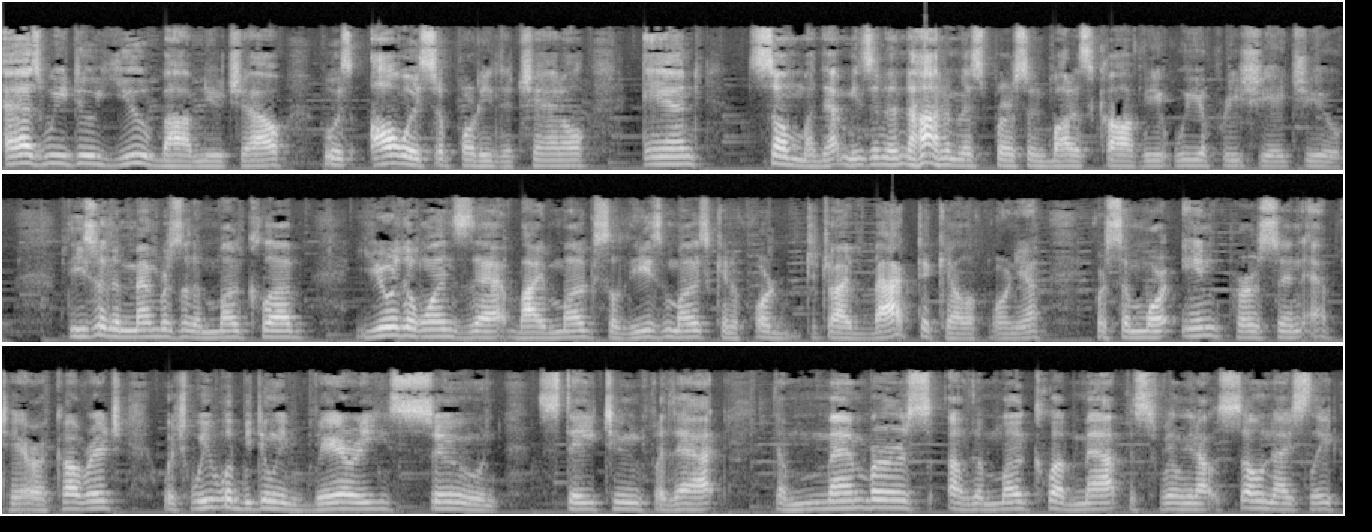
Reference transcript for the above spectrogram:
as we do you, Bob Nuchows, who is always supporting the channel, and someone, that means an anonymous person, bought us coffee. We appreciate you. These are the members of the Mug Club. You're the ones that buy mugs, so these mugs can afford to drive back to California for some more in person Aptera coverage, which we will be doing very soon. Stay tuned for that. The members of the Mug Club map is filling out so nicely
